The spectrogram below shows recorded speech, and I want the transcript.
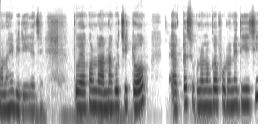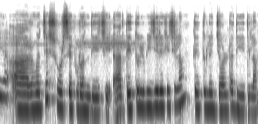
মনে হয় বেরিয়ে গেছে। তো এখন রান্না করছি টক, একটা শুকনো লঙ্কা ফোড়নে দিয়েছি আর হচ্ছে সর্ষে ফোড়ন দিয়েছি। আর তেঁতুল ভিজিয়ে রেখেছিলাম, তেঁতুলের জলটা দিয়ে দিলাম।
